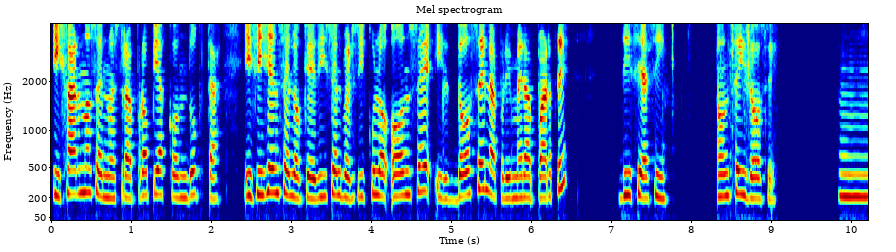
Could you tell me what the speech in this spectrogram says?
fijarnos en nuestra propia conducta y fíjense lo que dice el versículo 11 y 12, la primera parte, dice así, 11 y 12. Mm,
